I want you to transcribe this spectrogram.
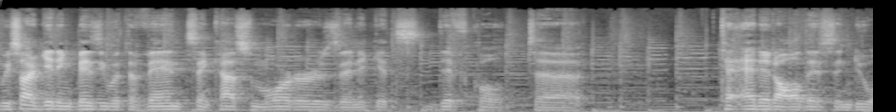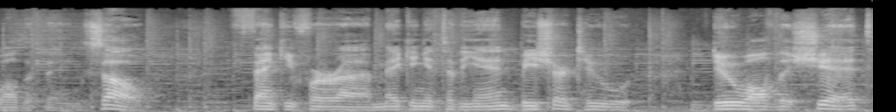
we start getting busy with events and custom orders and it gets difficult to to edit all this and do all the things. So, thank you for uh, making it to the end. Be sure to do all the shit,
